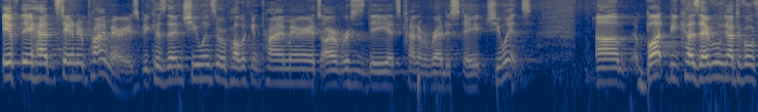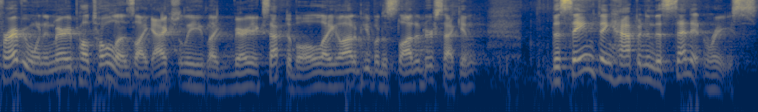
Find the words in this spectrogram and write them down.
if they had standard primaries, because then she wins the Republican primary, it's R versus D, it's kind of a red state, she wins. Um, but because everyone got to vote for everyone, and Mary Peltola is like actually like very acceptable, like a lot of people just slotted her second. The same thing happened in the Senate race.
